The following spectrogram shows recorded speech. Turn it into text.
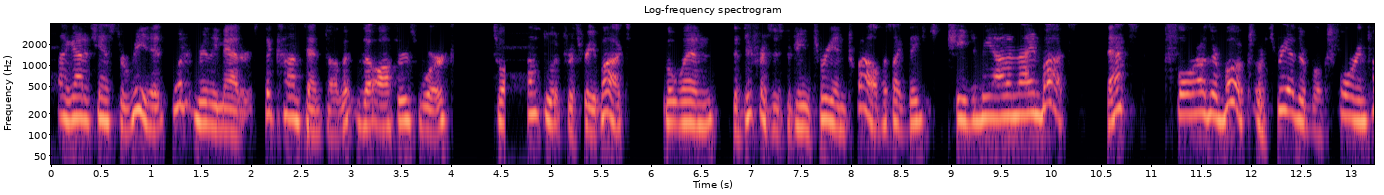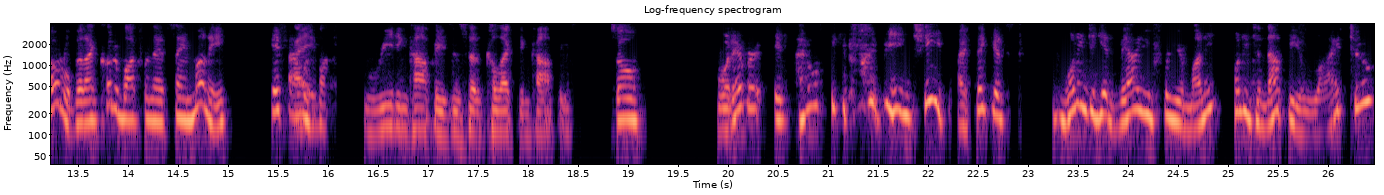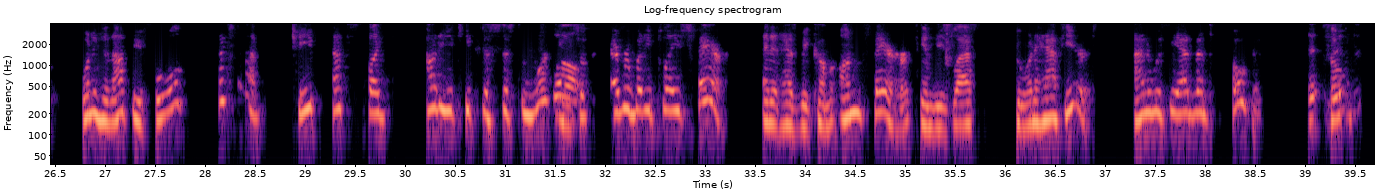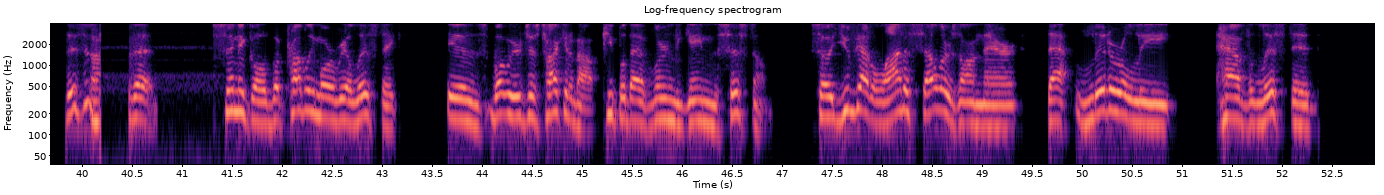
I got a chance to read it. What it really matters, the content of it, the author's work. So I'll do it for three bucks. But when the difference is between three and 12, it's like they just cheated me out of nine bucks. That's four other books or three other books, four in total that I could have bought for that same money if I was buying reading copies instead of collecting copies. So whatever it I don't think it's like being cheap. I think it's wanting to get value for your money, wanting to not be lied to, wanting to not be fooled. That's not cheap. That's like how do you keep the system working Well- so everybody plays fair? And it has become unfair in these last two and a half years, kind of with the advent of COVID. So- this is uh, the cynical, but probably more realistic, is what we were just talking about people that have learned to game the system. So you've got a lot of sellers on there that literally have listed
